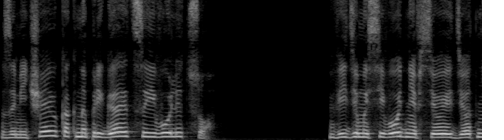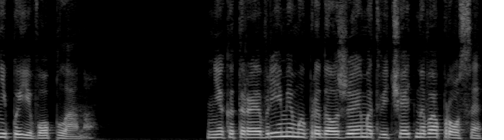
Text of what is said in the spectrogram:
замечаю, как напрягается его лицо. Видимо, сегодня все идет не по его плану. Некоторое время мы продолжаем отвечать на вопросы.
